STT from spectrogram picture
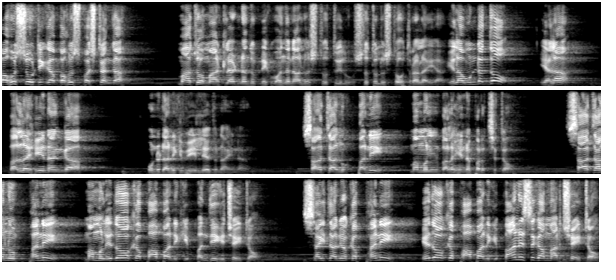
బహుసూటిగా బహుస్పష్టంగా మాతో మాట్లాడినందుకు నీకు వందనాలు స్థుతులు స్థుతులు స్తోత్రాలు అయ్యా. ఇలా ఉండద్దో. ఎలా? బలహీనంగా ఉండడానికి వీల్లేదు నాయన. సాతాను పని మమ్మల్ని బలహీనపరచటం. సాతాను పని మమ్మల్ని ఏదో ఒక పాపానికి బందీకి చేయటం. సైతాన్ యొక్క పని ఏదో ఒక పాపానికి బానిసగా మార్చేయటం.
